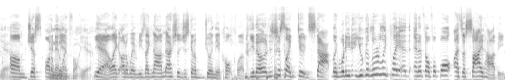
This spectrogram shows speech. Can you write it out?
Yeah. um, just on and a whim. like phone, yeah. Yeah, like on a whim. And he's like, nah, I'm actually just gonna join the occult club. You know, and it's just like, dude, stop. Like, what do you do? You could literally play NFL football as a side hobby.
